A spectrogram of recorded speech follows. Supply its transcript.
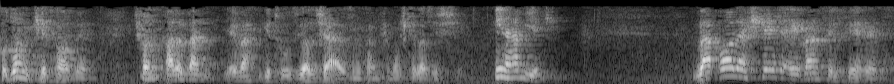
کدوم کتابه. چون حالا من یه وقتی که توضیحاتش عرض می‌کنم که مشکلاتش چیه. این هم یکی. و قال شیخ ایوان فی الفهرست.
